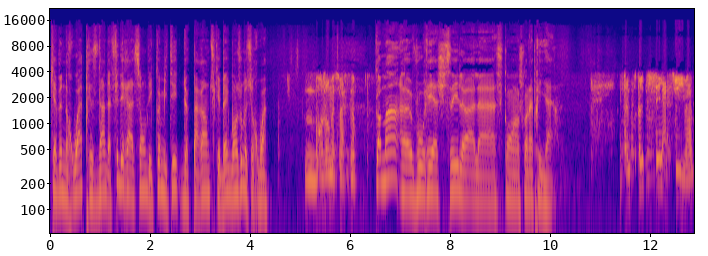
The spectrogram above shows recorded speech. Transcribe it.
Kevin Roy, président de la Fédération des comités de parents du Québec. Bonjour, M. Roy. Bonjour, M. Martineau. Comment euh, vous réagissez là, à la, ce qu'on a appris hier? C'est un petit peu difficile à suivre, hein,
